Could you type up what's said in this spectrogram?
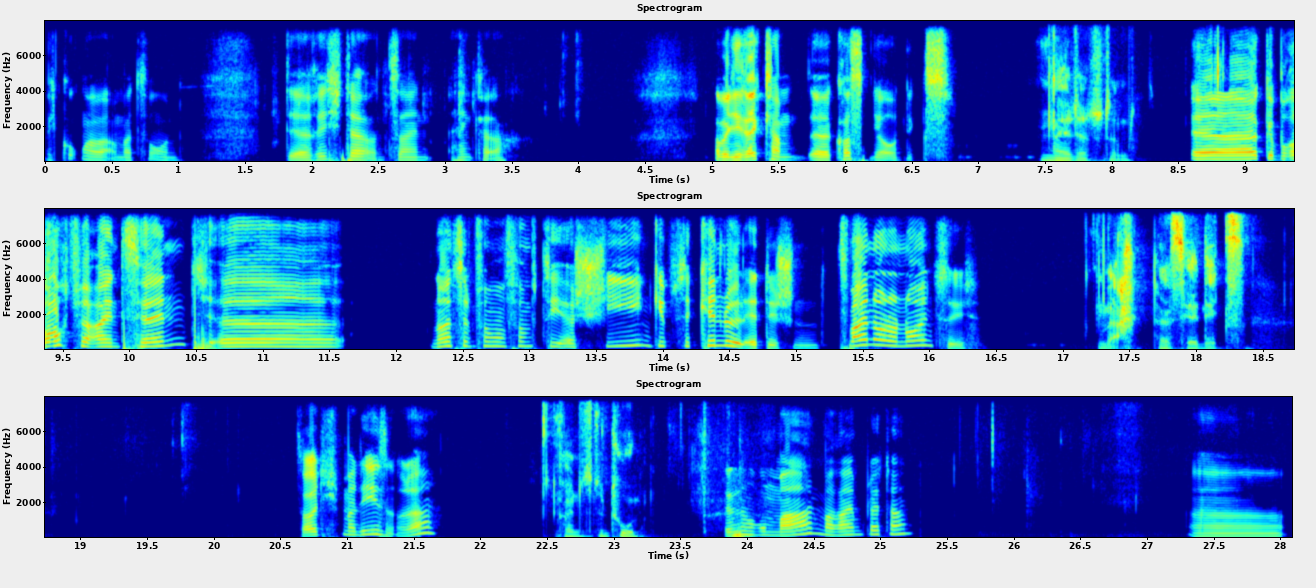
Ich guck mal bei Amazon. Der Richter und sein Henker. Aber die Reklam äh, kosten ja auch nichts. Nee, das stimmt. Äh, gebraucht für einen Cent. Äh, 1955 erschienen. Gibt's eine Kindle Edition. 2,99. Na, das ist ja nix. Sollte ich mal lesen, oder? Könntest du tun. Das ist ein Roman. Mal reinblättern. Äh,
